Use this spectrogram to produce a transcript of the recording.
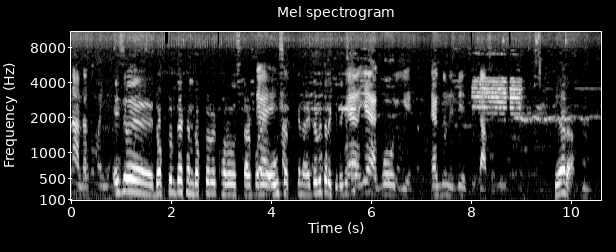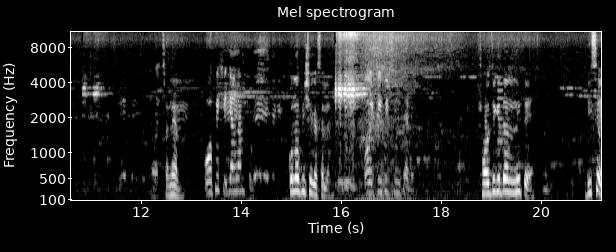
না দাদু মাইয়ে এই যে ডক্টর দেখেন ডক্টরের খরচ তারপরে হ্যাঁ, ঔষধ কেনা এটার ভিতরে কি দেখেছেন? এ- ইয়ে গো ইয়ে একজনে দিয়েছে গাছে পেয়ারা? আচ্ছা নেন। অফিসে গেলাম তো। কোন অফিসে গেছিলেন? ওই টিভি সেন্টারে সহযোগিতা নিতে? দিছে?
